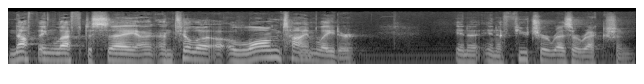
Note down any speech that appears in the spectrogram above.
nothing left to say until a, a long time later in a, in a future resurrection.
